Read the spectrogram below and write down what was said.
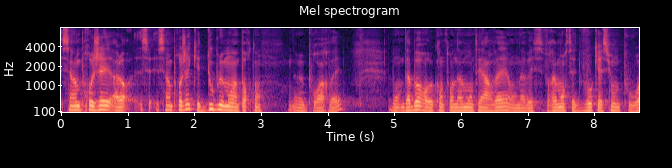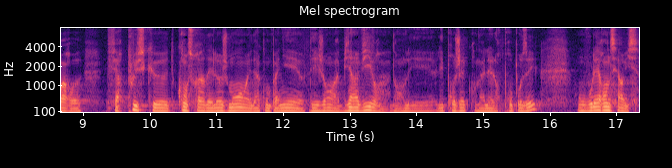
C'est un projet. Alors, c'est un projet qui est doublement important pour Harvey. Bon, d'abord, quand on a monté Harvey, on avait vraiment cette vocation de pouvoir faire plus que de construire des logements et d'accompagner des gens à bien vivre dans les, les projets qu'on allait leur proposer. On voulait rendre service.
